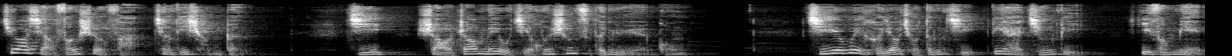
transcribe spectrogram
就要想方设法降低成本，即少招没有结婚生子的女员工。企业为何要求登记恋爱经历？一方面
